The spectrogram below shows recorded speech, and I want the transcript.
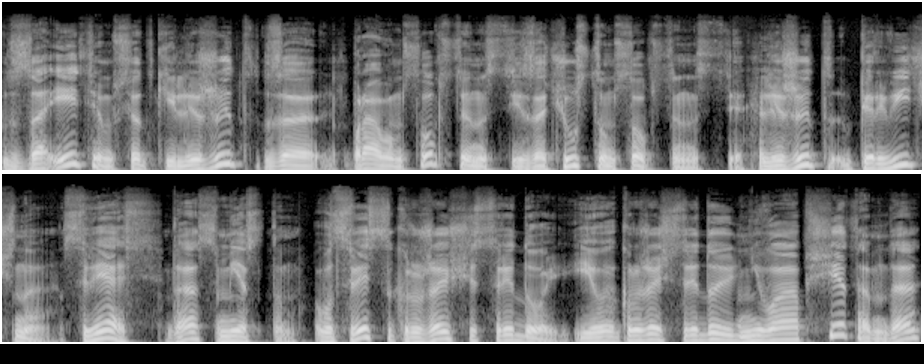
за этим все-таки лежит, за правом собственности и за чувством собственности, лежит первично связь да, с местом, вот связь с окружающей средой. И окружающей средой не вообще там, да,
